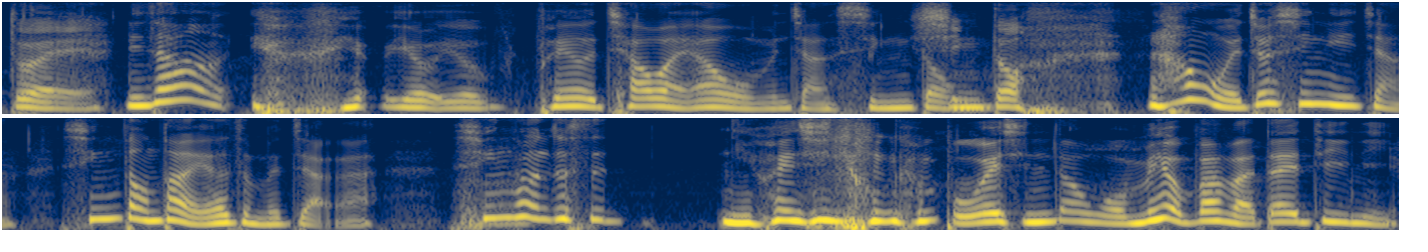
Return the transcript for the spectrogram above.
对，你知道 有有有朋友敲碗要我们讲心动，心动，然后我就心里讲，心动到底要怎么讲啊？心动就是你会心动跟不会心动，我没有办法代替你。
